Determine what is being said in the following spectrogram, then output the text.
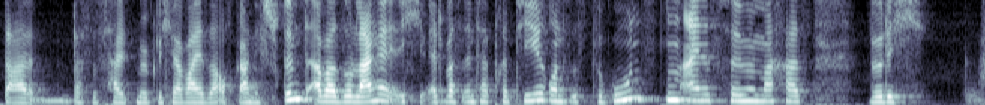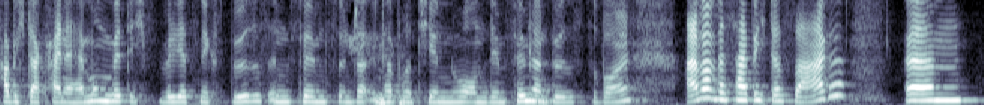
da, dass es halt möglicherweise auch gar nicht stimmt. Aber solange ich etwas interpretiere und es ist zugunsten eines Filmemachers, würde ich habe ich da keine Hemmung mit. Ich will jetzt nichts Böses in einen Film zu inter interpretieren, nur um dem Film dann Böses zu wollen. Aber weshalb ich das sage, ähm,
